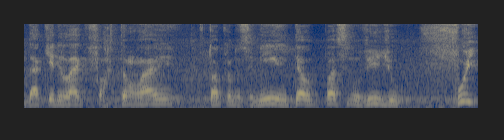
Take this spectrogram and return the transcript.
dá aquele like fortão lá e toca no sininho. Até o próximo vídeo. Fui!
